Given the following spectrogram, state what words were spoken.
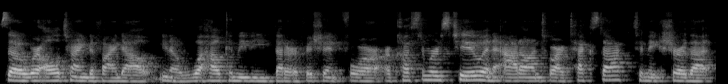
So we're all trying to find out, you know, what how can we be better efficient for our customers too, and add on to our tech stack to make sure that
